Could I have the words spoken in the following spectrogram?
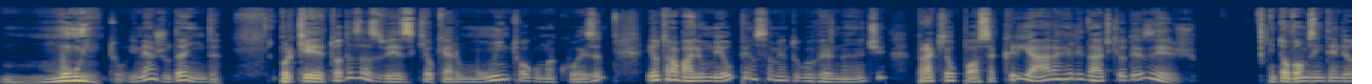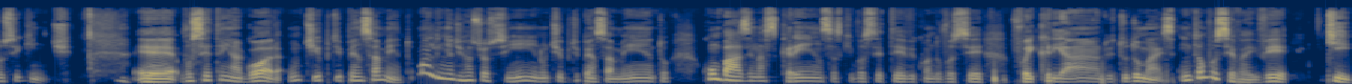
muito e me ajuda ainda. Porque todas as vezes que eu quero muito alguma coisa, eu trabalho o meu pensamento governante para que eu possa criar a realidade que eu desejo. Então vamos entender o seguinte: é, você tem agora um tipo de pensamento, uma linha de raciocínio, um tipo de pensamento, com base nas crenças que você teve quando você foi criado e tudo mais. Então você vai ver que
